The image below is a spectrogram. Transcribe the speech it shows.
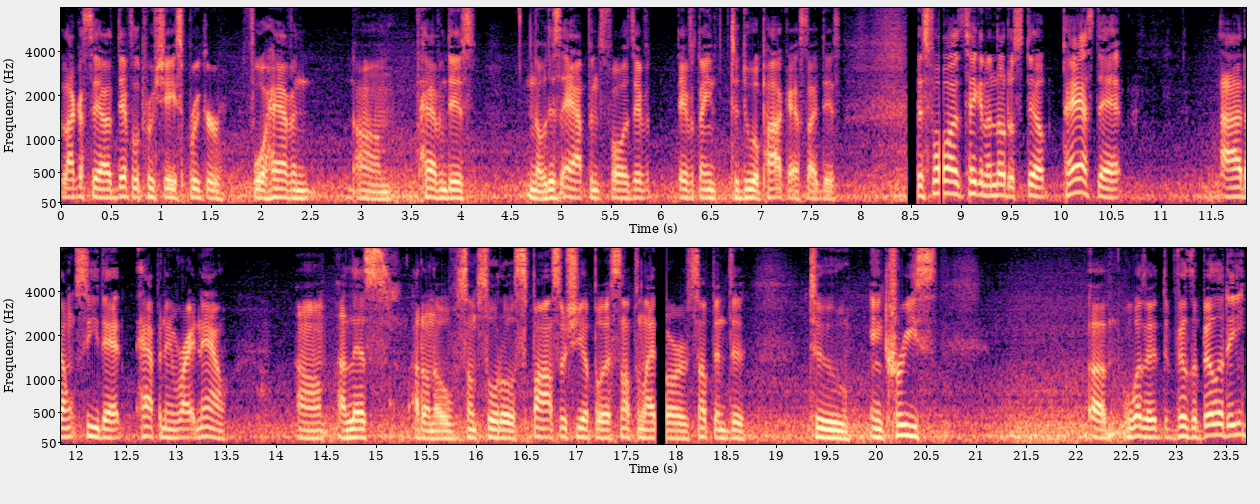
Like I said, I definitely appreciate Spreaker for having um, having this, you know, this app as far as every, everything to do a podcast like this. As far as taking another step past that, I don't see that happening right now, um, unless I don't know some sort of sponsorship or something like, or something to to increase uh, whether the visibility,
